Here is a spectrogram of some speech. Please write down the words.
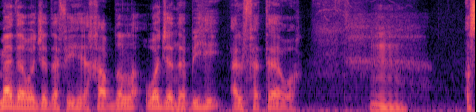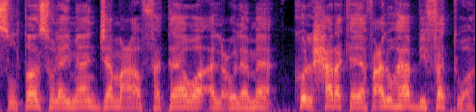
ماذا وجد فيه أخ عبد الله؟ وجد به الفتاوى. السلطان سليمان جمع فتاوى العلماء. كل حركة يفعلها بفتوى.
